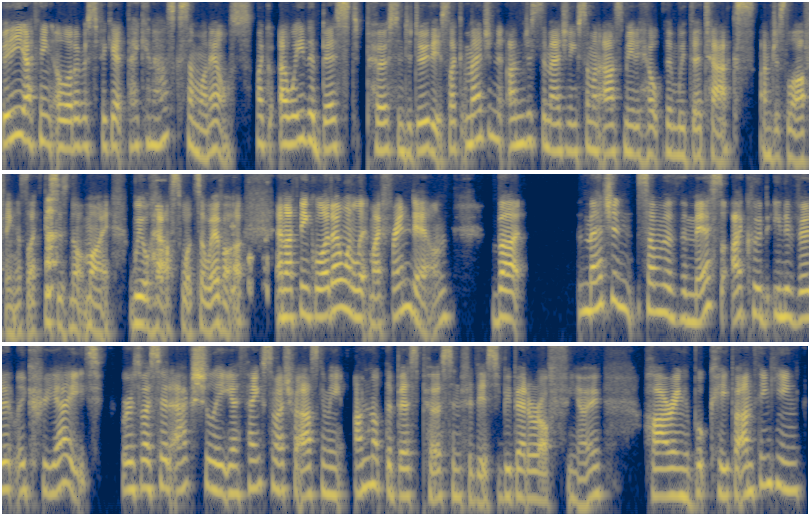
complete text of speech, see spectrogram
B, I think a lot of us forget they can ask someone else. Like, are we the best person to do this? Like, imagine, I'm just imagining if someone asked me to help them with their tax. I'm just laughing. It's like, this is not my wheelhouse whatsoever. And I think, well, I don't want to let my friend down. But imagine some of the mess I could inadvertently create. Whereas if I said, actually, you know, thanks so much for asking me, I'm not the best person for this. You'd be better off, you know, hiring a bookkeeper. I'm thinking,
